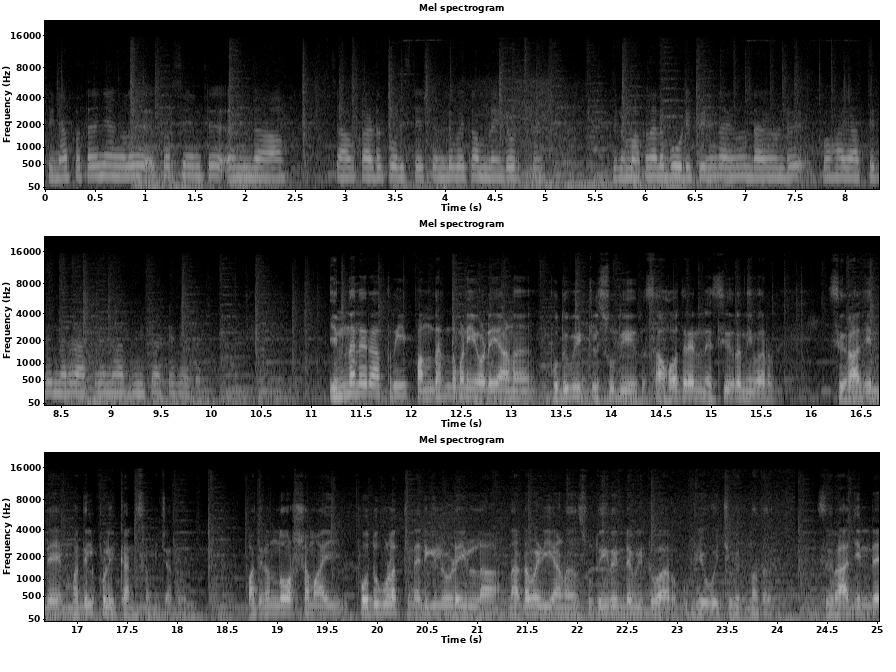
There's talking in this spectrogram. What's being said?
പിന്നെ അപ്പോൾ തന്നെ ഞങ്ങൾ കുറച്ച് കഴിഞ്ഞിട്ട് എന്താ ചാവക്കാട് പോലീസ് സ്റ്റേഷനിൽ പോയി കംപ്ലയിന്റ് കൊടുത്ത്. പിന്നെ ഉമ്മക്ക് നല്ല ബോഡി പെയിനും കാര്യങ്ങളും ഉണ്ടായതുകൊണ്ട് ഇപ്പോൾ ഹയാത്തിൽ ഇന്നലെ രാത്രി എന്നെ അഡ്മിറ്റ് ആക്കുക ചെയ്തത്. ഇന്നലെ രാത്രി പന്ത്രണ്ട് മണിയോടെയാണ് പുതുവീട്ടിൽ സുധീർ സഹോദരൻ നസീർ എന്നിവർ സിറാജിന്റെ മതിൽ പൊളിക്കാൻ ശ്രമിച്ചത്. പതിനൊന്ന് വർഷമായി പൊതുകുളത്തിനരികിലൂടെയുള്ള നടവഴിയാണ് സുധീറിന്റെ വീട്ടുകാർ ഉപയോഗിച്ചു വരുന്നത്. സിറാജിന്റെ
